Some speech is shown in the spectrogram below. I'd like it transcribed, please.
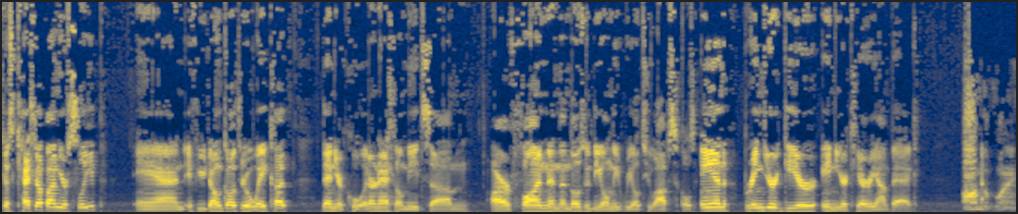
just catch up on your sleep, and if you don't go through a weight cut, then you're cool. International meets, um, are fun, and then those are the only real two obstacles. And bring your gear in your carry-on bag. On the plane.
